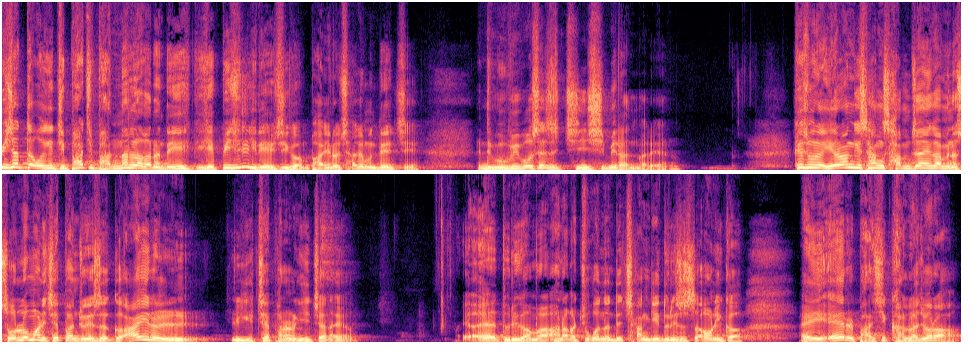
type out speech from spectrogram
삐졌다고 이게 지금 밭이 반 날라가는데 이게, 이게 삐질 일이에요, 지금. 반이라도 찾으면 되지. 근데 무비보셋은 진심이란 말이에요. 그래서 우리가 열왕기상 3장에 가면 솔로몬이 재판 중에서 그 아이를 이렇게 재판하는 게 있잖아요. 애 둘이 가면 하나가 죽었는데 창기 둘이서 싸우니까 에이, 애를 반씩 갈라줘라.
